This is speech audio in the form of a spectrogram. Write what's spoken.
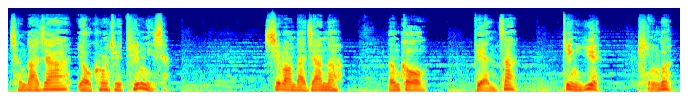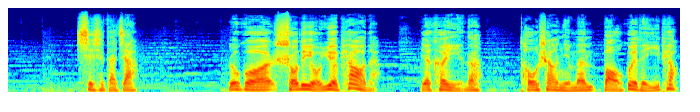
请大家有空去听一下。希望大家呢。能够点赞、订阅、评论，谢谢大家。如果手里有月票的，也可以呢投上你们宝贵的一票。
